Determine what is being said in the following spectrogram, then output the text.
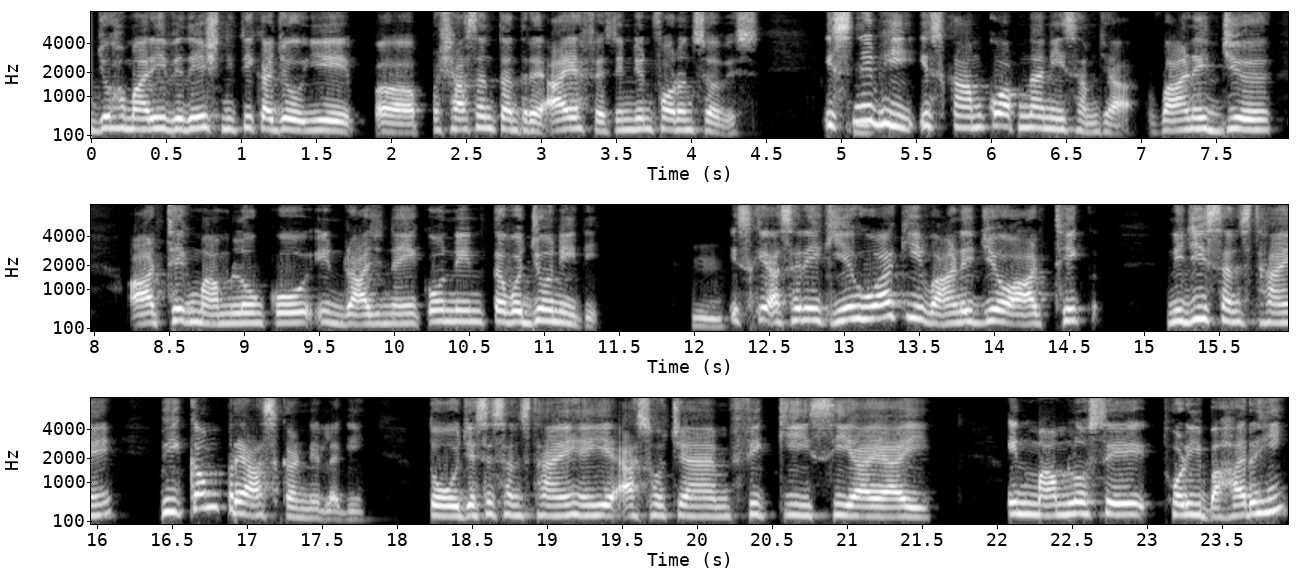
जो हमारी विदेश नीति का जो ये प्रशासन तंत्र है आईएफएस इंडियन फॉरेन सर्विस इसने भी इस काम को अपना नहीं समझा। वाणिज्य आर्थिक मामलों को इन राजनयिकों ने तवज्जो नहीं दी। हम्म। इसके असर एक ये हुआ कि वाणिज्य और आर्थिक निजी संस्थाएँ भी कम प्रयास करने लगी। तो जैसे संस्थाएँ हैं, ये एसोचैम, फिक्की, सीआईआई, इन मामलों से थोड़ी बाहर रही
